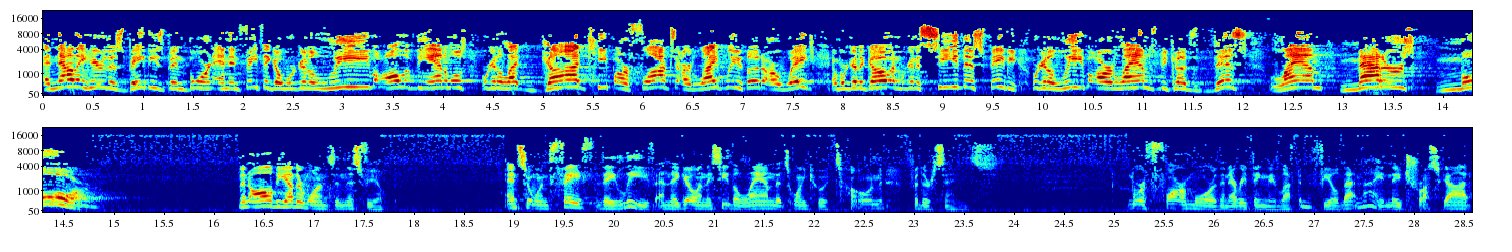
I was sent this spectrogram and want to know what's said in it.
And now they hear this baby's been born, and in faith they go, We're going to leave all of the animals. We're going to let God keep our flocks, our livelihood, our wage, and we're going to go and we're going to see this baby. We're going to leave our lambs because this lamb matters more than all the other ones in this field. And so in faith, they leave and they go and they see the lamb that's going to atone for their sins. Worth far more than everything they left in the field that night. And they trust God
